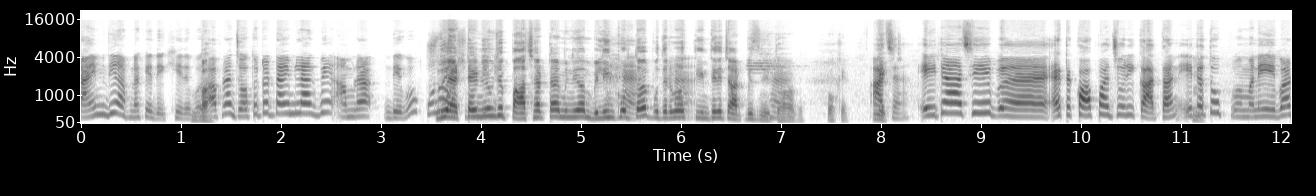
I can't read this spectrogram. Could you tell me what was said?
টাইম দিয়ে আপনাকে দেখিয়ে দেবো। আপনার যতটা টাইম লাগবে আমরা দেবো কোনো শুধু একটাই নিয়ম যে পাঁচ হাজার টাকা মিনিমাম বিলিং করতে হ্যাঁ, হবে প্রতিটা হ্যাঁ। তিন থেকে চার পিস নিতে হ্যাঁ। হবে। ওকে আচ্ছা এইটা আছে একটা কপার জরি কাতান। এটা তো মানে এবার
